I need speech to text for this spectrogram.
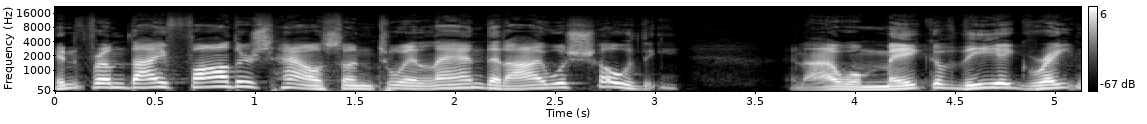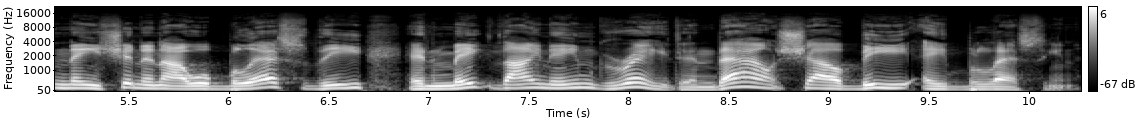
and from thy father's house unto a land that I will show thee. And I will make of thee a great nation, and I will bless thee, and make thy name great, and thou shalt be a blessing.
